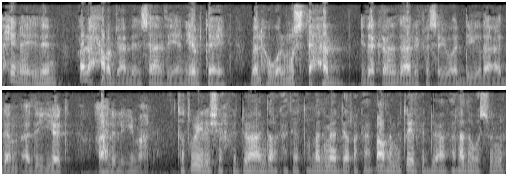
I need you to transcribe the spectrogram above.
وحينئذ فلا حرج على الإنسان في أن يبتعد بل هو المستحب. إذا كان ذلك سيؤدي إلى عدم أذية أهل الإيمان. التطويل يا شيخ في الدعاء عند ركعتي الطواف بعد ما يؤدي الركعة بعضهم يطيل في الدعاء فهل هذا هو السنة؟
